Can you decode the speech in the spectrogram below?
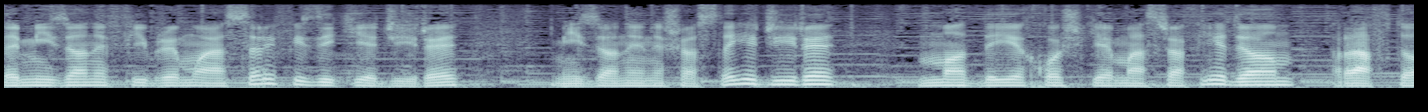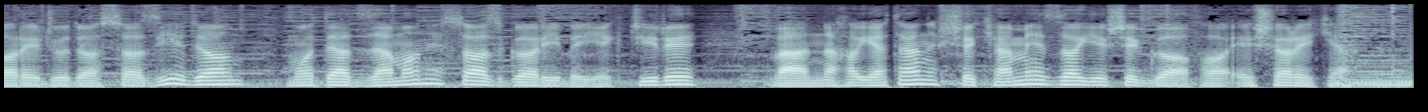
به میزان فیبر مؤثر فیزیکی جیره میزان نشاسته جیره، ماده خشک مصرفی دام، رفتار جداسازی دام، مدت زمان سازگاری به یک جیره و نهایتا شکم زایش ها اشاره کرد.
